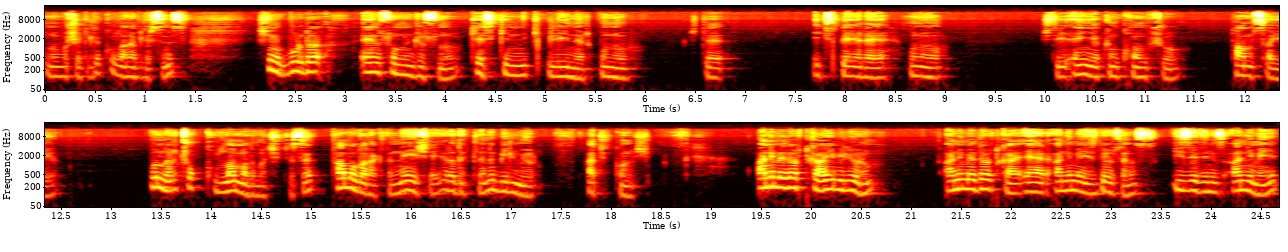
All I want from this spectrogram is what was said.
bunu bu şekilde kullanabilirsiniz. Şimdi burada en sonuncusunu keskinlik bliner bunu işte XBR bunu işte en yakın komşu, tam sayı bunları çok kullanmadım açıkçası. Tam olarak da ne işe yaradıklarını bilmiyorum. Açık konuşayım. Anime 4K'yı biliyorum. Anime 4K eğer anime izliyorsanız izlediğiniz animeyi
